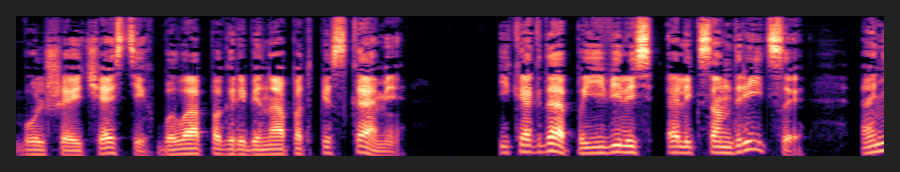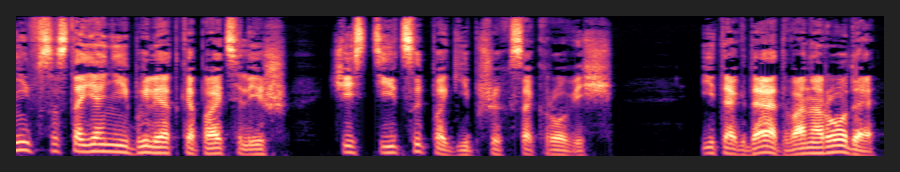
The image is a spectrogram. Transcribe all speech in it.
Большая часть их была погребена под песками, и когда появились александрийцы, они в состоянии были откопать лишь частицы погибших сокровищ. И тогда два народа,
